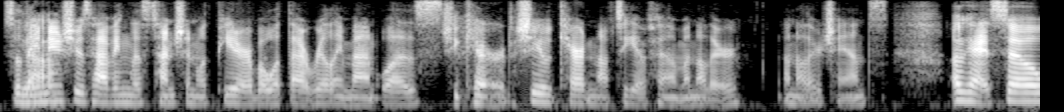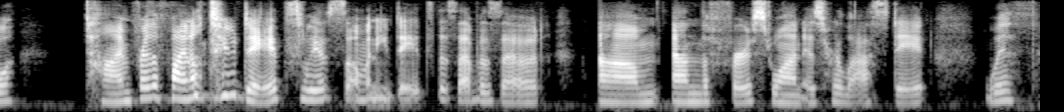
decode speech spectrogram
So Yeah. they knew she was having this tension with Peter, but what that really meant was She cared. she cared enough to give him another another chance. Okay, so time for the final two dates. We have so many dates this episode. Um, and the first one is her last date with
